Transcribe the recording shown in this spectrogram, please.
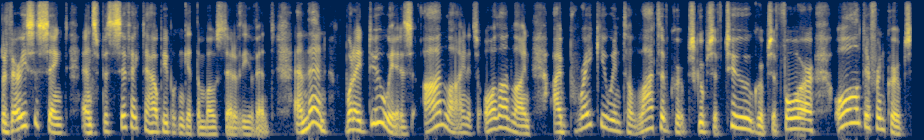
but very succinct and specific to how people can get the most out of the event. And then what I do is online, it's all online. I break you into lots of groups, groups of two, groups of four, all different groups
